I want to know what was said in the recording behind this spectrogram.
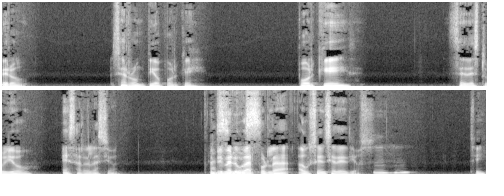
Pero se rompió ¿por qué? ¿Por qué se destruyó esa relación? En Así primer lugar, es. por la ausencia de Dios. ¿Sí?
